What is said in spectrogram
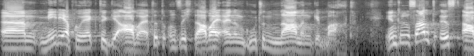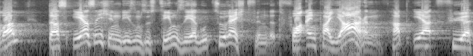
ähm, Mediaprojekte gearbeitet und sich dabei einen guten Namen gemacht. Interessant ist aber, dass er sich in diesem System sehr gut zurechtfindet. Vor ein paar Jahren hat er für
